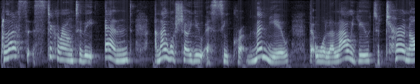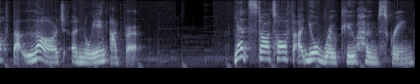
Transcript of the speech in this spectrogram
Plus, stick around to the end and I will show you a secret menu that will allow you to turn off that large annoying advert. Let's start off at your Roku home screen.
